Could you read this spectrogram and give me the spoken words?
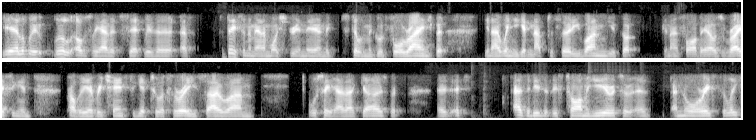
Yeah, look, we, we'll obviously have it set with a, a decent amount of moisture in there and the, still in the good four range. But, you know, when you're getting up to 31, you've got, you know, five hours of racing and probably every chance to get to a three. So um, we'll see how that goes. But it, it's as it is at this time of year, it's a, a, a nor'easterly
